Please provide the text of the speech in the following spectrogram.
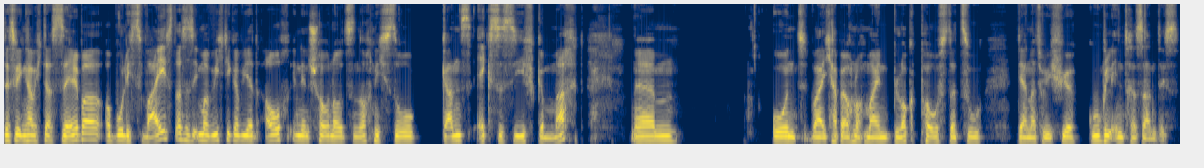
deswegen habe ich das selber, obwohl ich es weiß, dass es immer wichtiger wird, auch in den Shownotes noch nicht so ganz exzessiv gemacht. Ähm, und weil ich habe ja auch noch meinen Blogpost dazu, der natürlich für Google interessant ist.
